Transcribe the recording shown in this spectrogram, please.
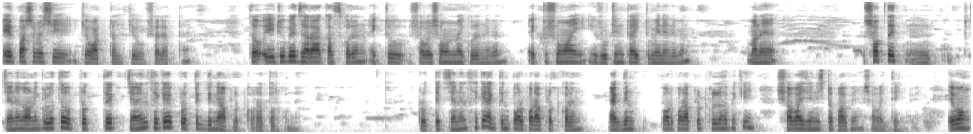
এর পাশাপাশি কেউ আটটায়, কেউ সাড়ে আটটায়। তো ইউটিউবে যারা কাজ করেন, একটু সবাই সমন্বয় করে নেবেন। একটু সময়, রুটিনটা একটু মেনে নেবেন। মানে সপ্তাহে চ্যানেল অনেকগুলো তো প্রত্যেক চ্যানেল থেকে প্রত্যেক দিনে আপলোড করার দরকার নেই। প্রত্যেক চ্যানেল থেকে একদিন পর পর আপলোড করেন। একদিন পর পর আপলোড করলে হবে কি? সবাই জিনিসটা পাবে, সবাই দেখবে। এবং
